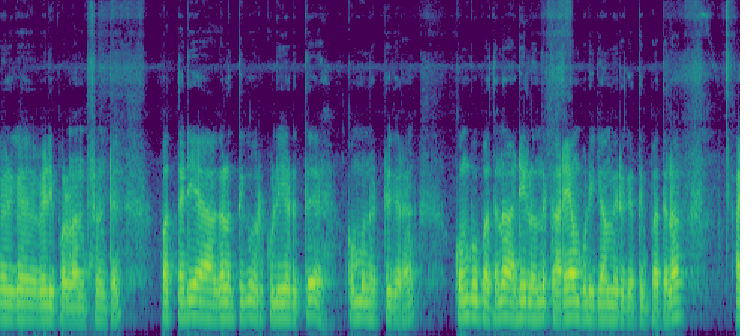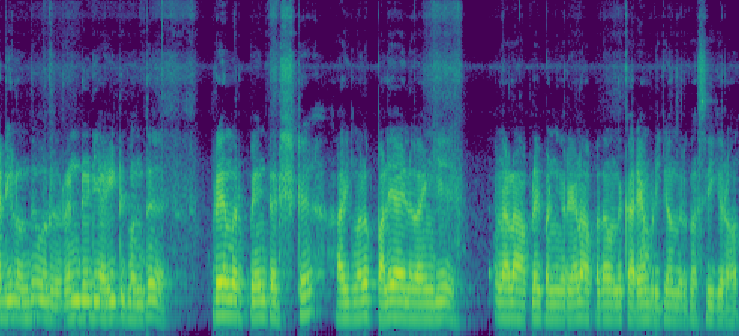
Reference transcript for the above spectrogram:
வேர்க்க வேலி போடலான்னு சொல்லிட்டு பத்தடி அகலத்துக்கு ஒரு குழி எடுத்து கொம்பு நட்டுக்கிறேன் கொம்பு பார்த்தோன்னா அடியில் வந்து கரையான் பிடிக்காமல் இருக்கிறதுக்கு பார்த்தோன்னா அடியில் வந்து ஒரு ரெண்டு அடி ஹைட்டுக்கு வந்து ப்ரேமர் பெயிண்ட் அடிச்சுட்டு அதுக்கு மேலே பழைய ஆயில் வாங்கி நல்லா அப்ளை பண்ணிக்கிறேன். ஏன்னா அப்போ தான் வந்து கரையான் பிடிக்காமல் இருக்கும் சீக்கிரம்.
